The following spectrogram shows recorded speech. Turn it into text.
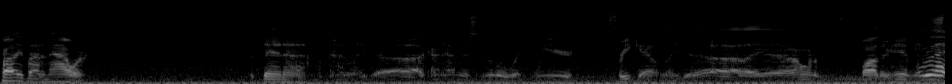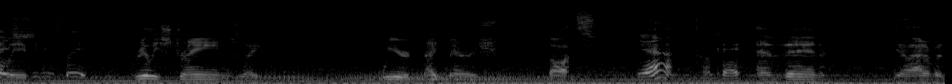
probably about an hour. But then uh, I'm kind of like, uh, kind of having this little like weird freak out. Like, uh, like uh, I don't want to bother him. He's right. asleep. She's asleep. Really strange, like weird, nightmarish thoughts. Yeah. Okay. And then, you know, out of an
